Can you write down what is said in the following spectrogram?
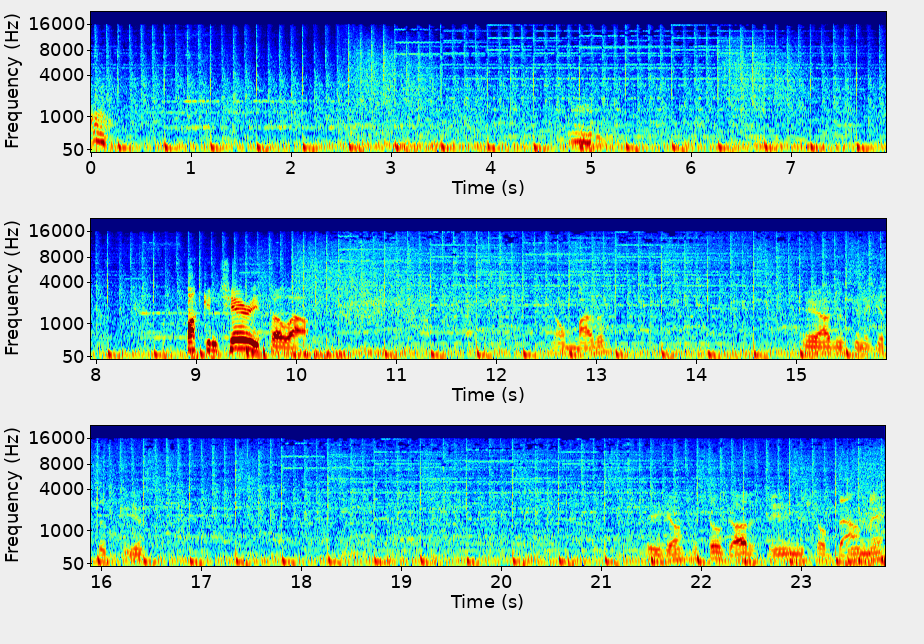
oh. Fucking cherry fell out. No mother. Here, I'm just gonna get this for you. There you go. You still got it, dude. You're still down there.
